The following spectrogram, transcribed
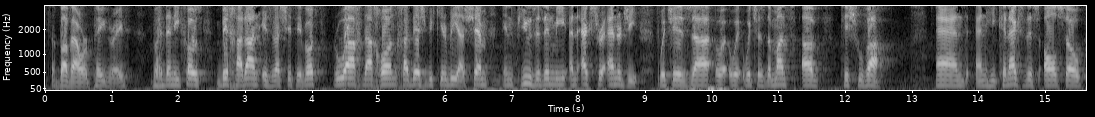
it's above our pay grade. But then he goes, Becharan is Rashi Tevot, Ruach Nachon Chadesh Bikirbi. Hashem infuses in me an extra energy, which is, uh, which is the month of Teshuvah. And, and he connects this also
